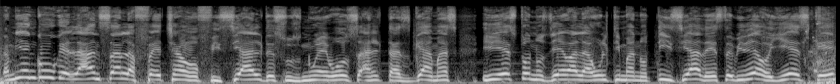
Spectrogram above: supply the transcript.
También Google lanza la fecha oficial de sus nuevos altas gamas y esto nos lleva a la última noticia de este video y es que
